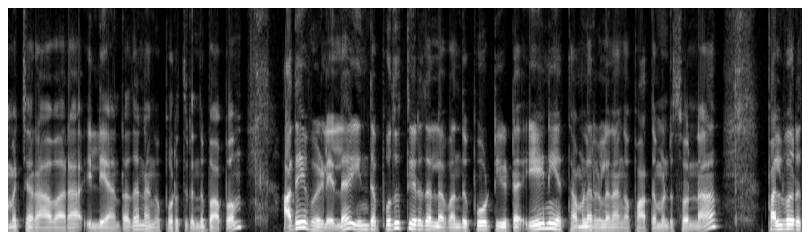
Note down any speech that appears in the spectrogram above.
அமைச்சர் ஆவாரா இல்லையான்றதை நாங்கள் பொறுத்திருந்து பார்ப்போம். அதே வேளையில் இந்த பொது தேர்தலில் வந்து போட்டியிட்ட ஏனைய தமிழர்களை நாங்கள் பார்த்தோம் என்று சொன்னால் பல்வேறு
